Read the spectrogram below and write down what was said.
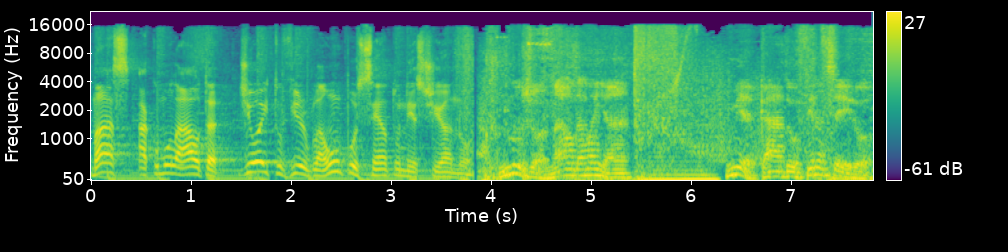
mas acumula alta de 8,1% neste ano. No Jornal da Manhã, Mercado Financeiro.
